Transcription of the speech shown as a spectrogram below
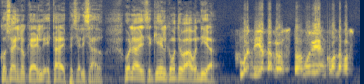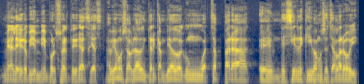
cosa en lo que a él está especializado. Hola Ezequiel, ¿cómo te va? Buen día. Buen día, Carlos. Todo muy bien. ¿Cómo andas vos? Me alegro. Bien, bien, por suerte. Gracias. Habíamos hablado, intercambiado algún WhatsApp para eh, decir de qué íbamos a charlar hoy.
